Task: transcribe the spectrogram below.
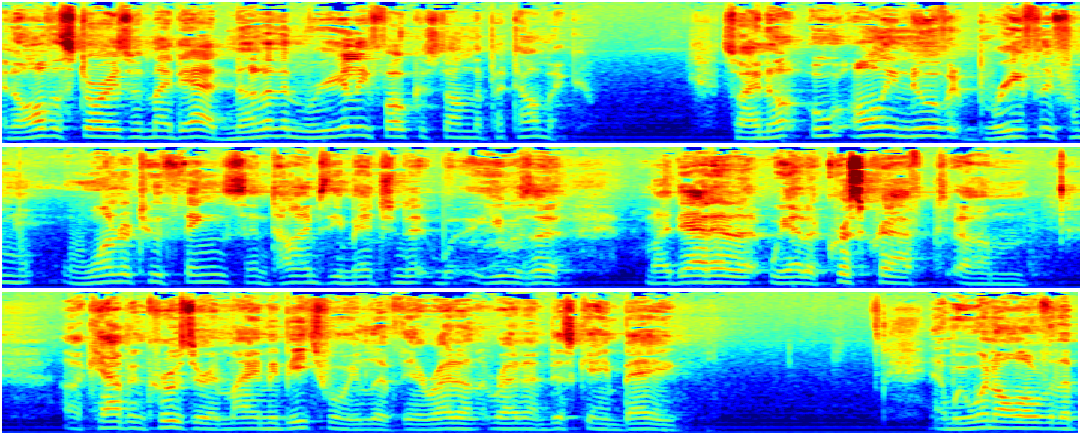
in all the stories with my dad, none of them really focused on the Potomac. So I know, only knew of it briefly from one or two things and times he mentioned it. He was a, my dad had a, we had a Chris Craft um, a cabin cruiser in Miami Beach when we lived there, right on, right on Biscayne Bay and we went all over the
